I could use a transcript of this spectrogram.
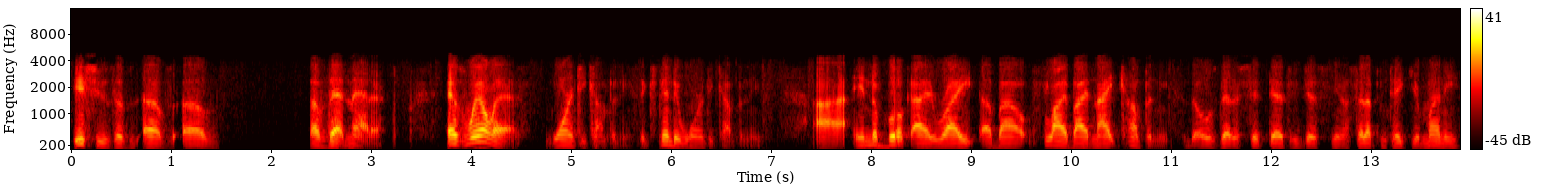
issues of of of, of that matter, as well as warranty companies, extended warranty companies. Uh, in the book, I write about fly-by-night companies, those that are sit there to just you know set up and take your money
